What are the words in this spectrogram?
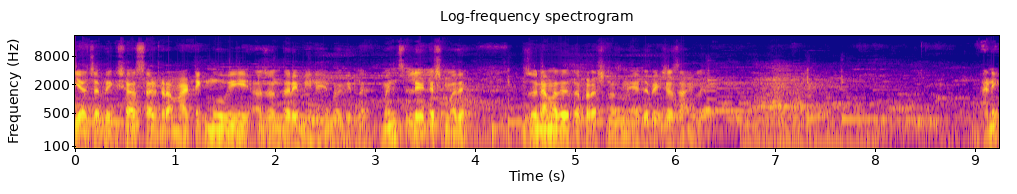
याच्यापेक्षा असा ड्रामॅटिक मूवी अजून तरी मी नाही बघितलं. मीन्स लेटेस्टमध्ये जुन्यामध्ये तर प्रश्नच नाही याच्यापेक्षा चांगले. आणि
